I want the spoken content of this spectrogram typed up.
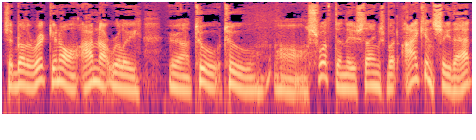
said, Brother Rick, you know, I'm not really uh, too too uh, swift in these things, but I can see that.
